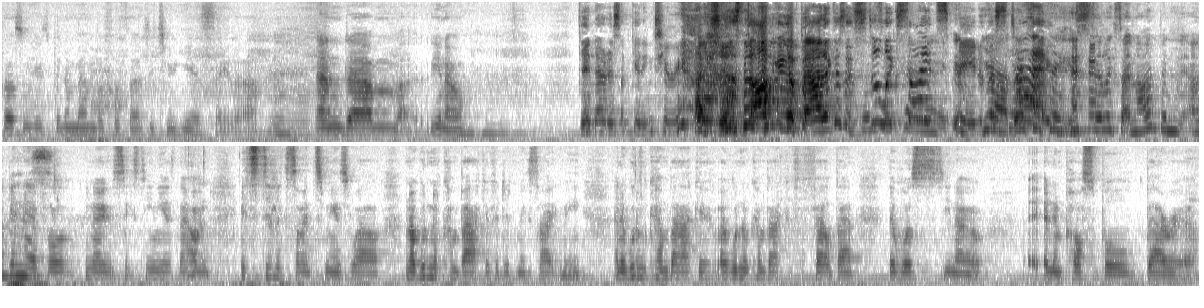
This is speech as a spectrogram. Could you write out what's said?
person who's been a member for 32 years say that, and um, you know, And notice I'm getting teary eyed just talking about it because it still okay. excites me It- to yeah, this that's day. the thing. It's still exciting. And I've been I've been here for you know 16 years now, and it still excites me as well. And I wouldn't have come back if it didn't excite me, and it wouldn't come back if I wouldn't have come back if I felt that there was you know an impossible barrier.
